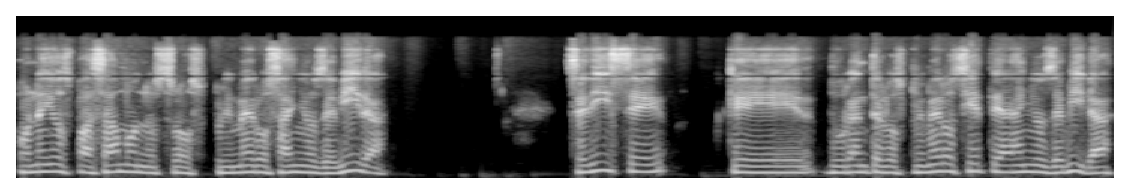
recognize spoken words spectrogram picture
con ellos pasamos nuestros primeros años de vida. Se dice que durante los primeros siete años de vida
